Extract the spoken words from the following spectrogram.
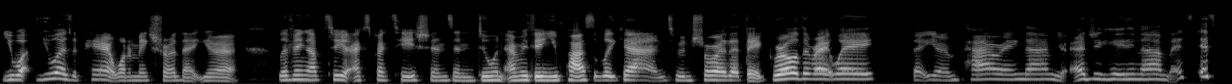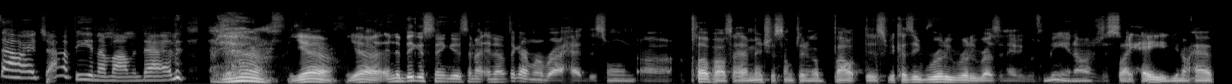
you you as a parent want to make sure that you're living up to your expectations and doing everything you possibly can to ensure that they grow the right way, that you're empowering them, you're educating them. It's it's a hard job being a mom and dad. Yeah, yeah, yeah. And the biggest thing is, and I, and I think I remember I had this on uh, Clubhouse. I had mentioned something about this because it really, really resonated with me. And I was just like, hey, you know, have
